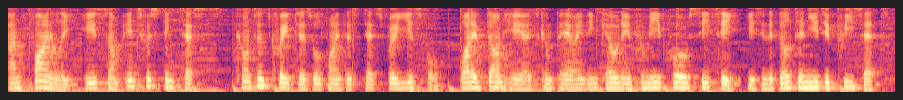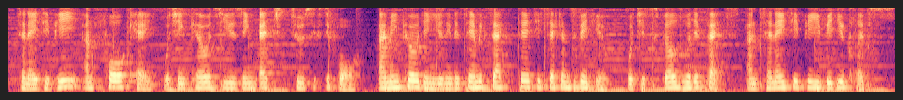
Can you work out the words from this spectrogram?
And finally, here's some interesting tests. Content creators will find this test very useful. What I've done here is comparing encoding in Premiere Pro CC using the built-in YouTube preset 1080p and 4K which encodes using H.264. I'm encoding using the same exact 30 seconds video, which is filled with effects and 1080p video clips.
